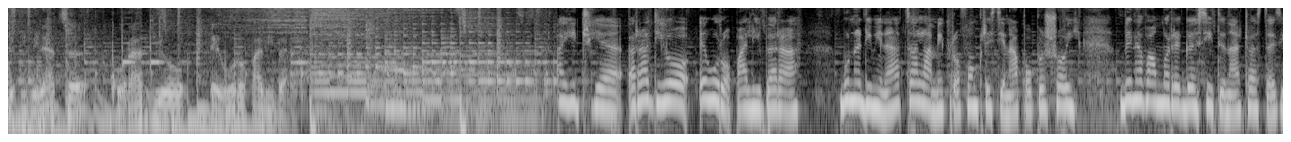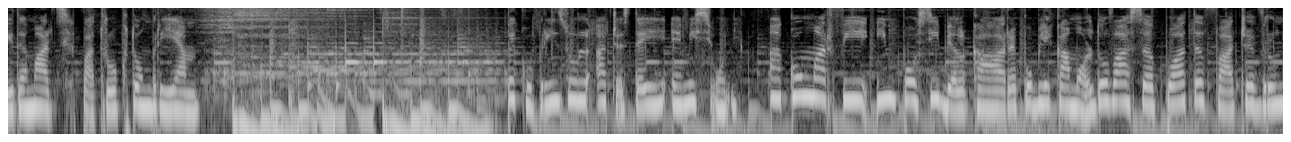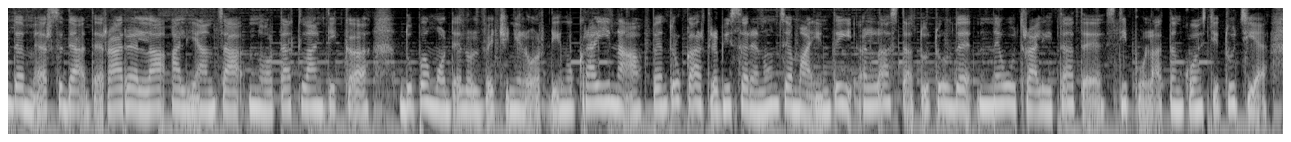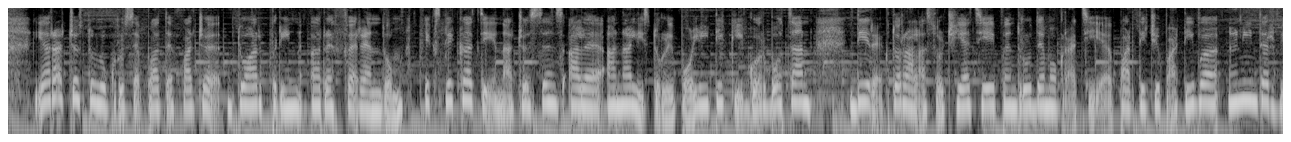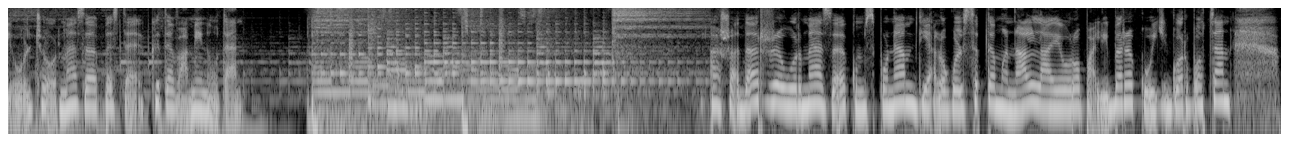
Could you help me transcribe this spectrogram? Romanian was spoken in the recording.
Este dimineață cu Radio Europa Liberă. Aici e Radio Europa Liberă. Bună dimineața, la microfon Cristina Popușoi. Bine v-am regăsit în această zi de marți, 4 octombrie. Pe cuprinsul acestei emisiuni. Acum ar fi imposibil ca Republica Moldova să poată face vreun demers de aderare la Alianța Nord-Atlantică, după modelul vecinilor din Ucraina, pentru că ar trebui să renunțe mai întâi la statutul de neutralitate stipulat în Constituție, iar acest lucru se poate face doar prin referendum. Explicații în acest sens ale analistului politic Igor Boțan, director al Asociației pentru Democrație Participativă în interviul ce urmează peste câteva minute. Așadar, urmează, cum spuneam, dialogul săptămânal la Europa Liberă cu Igor Boțan,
